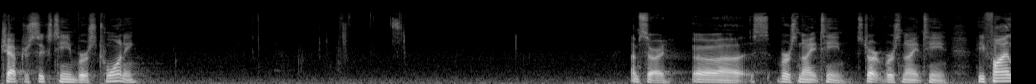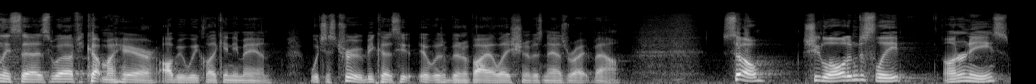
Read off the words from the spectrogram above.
chapter 16, verse 20. I'm sorry, uh, verse 19. Start verse 19. He finally says, Well, if you cut my hair, I'll be weak like any man, which is true because he, it would have been a violation of his Nazarite vow. So she lulled him to sleep on her knees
